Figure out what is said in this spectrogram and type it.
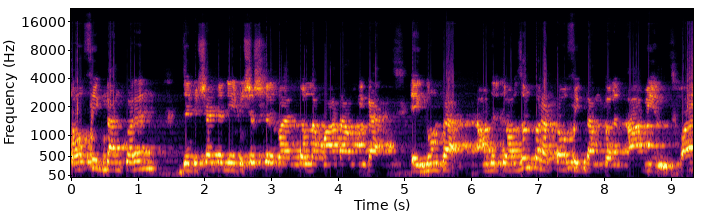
তৌফিক দান করেন। যে বিষয়টা নিয়ে বিশেষ করে এই গুণটা আমাদেরকে অর্জন করার তৌফিক দান করেন। আমিন। ওয়া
